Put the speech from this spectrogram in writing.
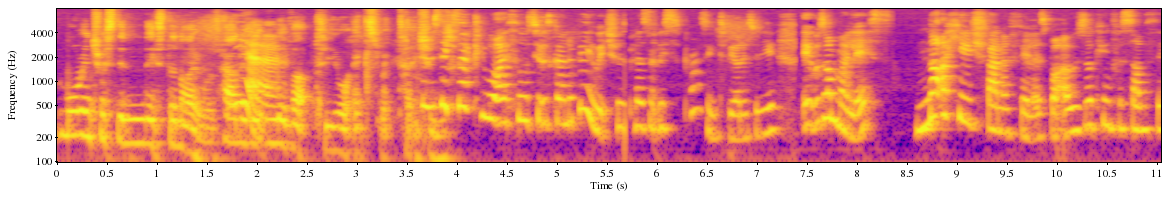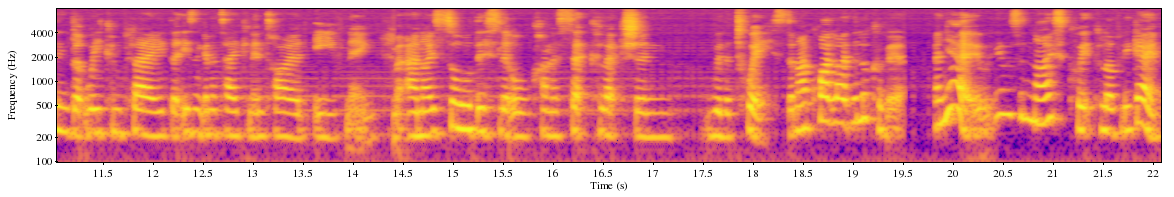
more interested in this than I was. How did Yeah. it live up to your expectations? It expectations? was exactly what I thought it was going to be, which was pleasantly surprising, to be honest with you. It was on my list. Not a huge fan of fillers, but I was looking for something that we can play that isn't going to take an entire evening. And I saw this little kind of set collection with a twist, and I quite like the look of it. And yeah, it, it was a nice, quick, lovely game.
